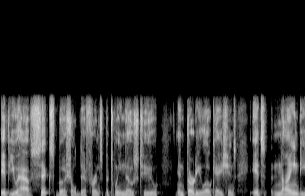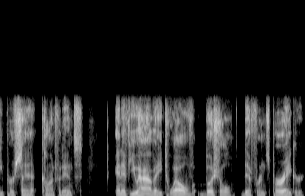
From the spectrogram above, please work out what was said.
If you have six bushel difference between those two, in 30 locations, it's 90% confidence. And if you have a 12 bushel difference per acre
